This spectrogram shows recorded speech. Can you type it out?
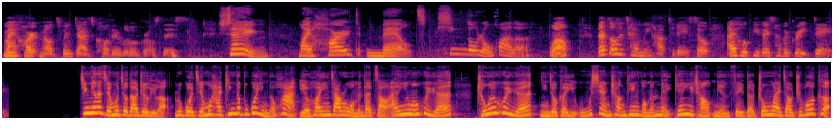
my heart melts when dads call their little girls this. Same, my heart melts，心都融化了。 Well, that's all the time we have today, so I hope you guys have a great day. 今天的节目就到这里了。如果节目还听得不过瘾的话，也欢迎加入我们的早安英文会员。 成为会员，您就可以无限畅听我们每天一场免费的中外教直播课，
